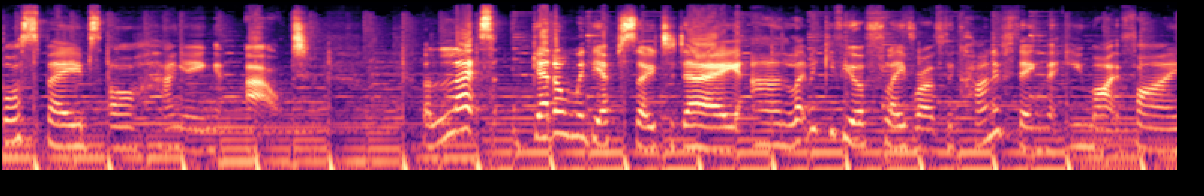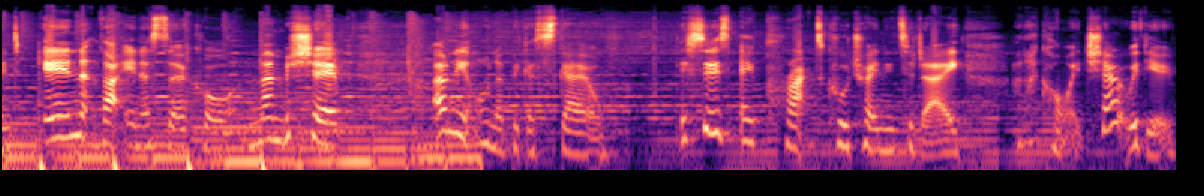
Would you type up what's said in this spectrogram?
boss babes are hanging out. But let's get on with the episode today and let me give you a flavour of the kind of thing that you might find in that inner circle membership, only on a bigger scale. This is a practical training today, and I can't wait to share it with you.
